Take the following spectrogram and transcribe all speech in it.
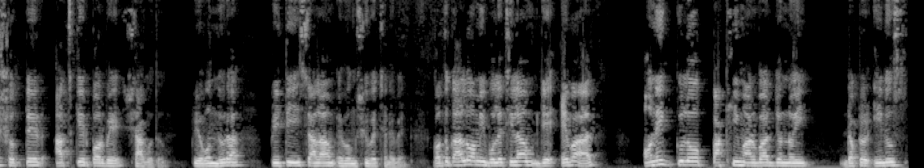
সত্যের আজকের পর্বে স্বাগত। প্রিয় বন্ধুরা, প্রীতি, সালাম এবং শুভেচ্ছা নেবেন। গতকালও আমি বলেছিলাম যে এবার অনেকগুলো পাখি মারবার জন্যই ডক্টর ইনুস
